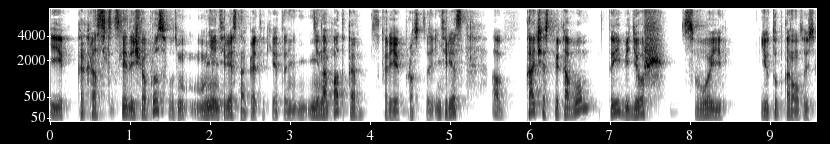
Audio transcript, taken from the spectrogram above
И как раз следующий вопрос, вот мне интересно, опять-таки, это не нападка, скорее просто интерес. А в качестве кого ты ведешь свой YouTube-канал? То есть,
